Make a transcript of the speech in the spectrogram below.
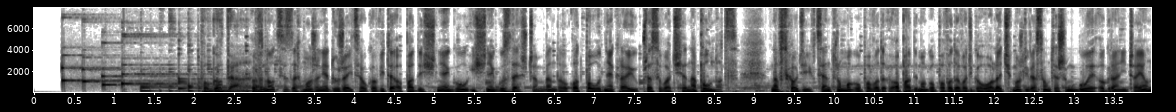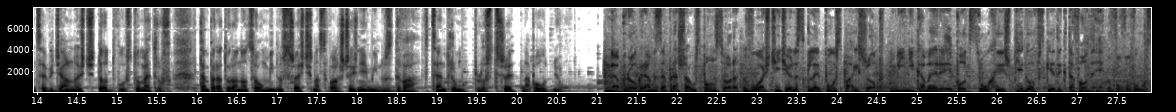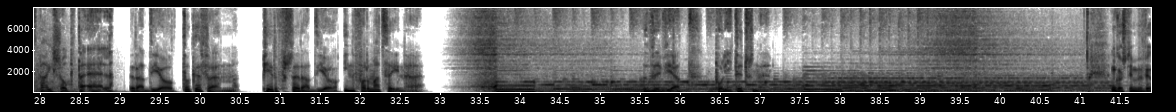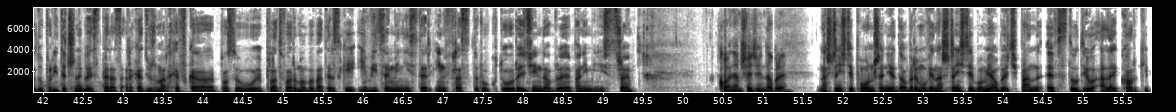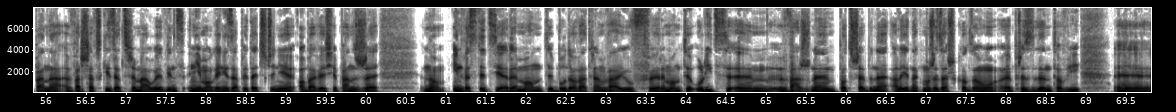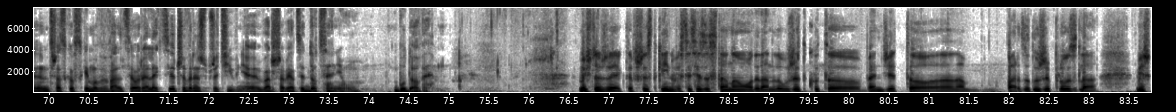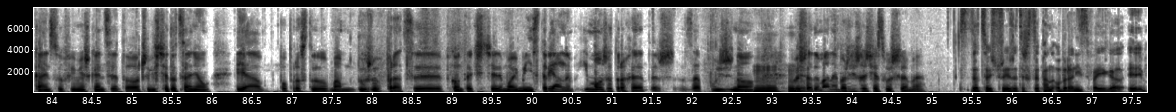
Pogoda. W nocy zachmurzenie duże i całkowite, opady śniegu i śniegu z deszczem będą od południa kraju przesuwać się na północ. Na wschodzie i w centrum mogą opady mogą powodować gołoleć. Możliwe są też mgły ograniczające widzialność do 200 metrów. Temperatura nocą minus 6 na Suwalszczyźnie, minus 2 w centrum, plus 3 na południu. Na program zapraszał sponsor, właściciel sklepu Spyshop. Mini kamery, podsłuchy, szpiegowskie dyktafony. www.spyshop.pl Radio TOK FM. Pierwsze radio informacyjne. Wywiad polityczny. Gościem wywiadu politycznego jest teraz Arkadiusz Marchewka, poseł Platformy Obywatelskiej i wiceminister infrastruktury. Dzień dobry, panie ministrze. Kłaniam się, dzień dobry. Na szczęście połączenie dobre. Mówię na szczęście, bo miał być pan w studiu, ale korki pana warszawskie zatrzymały, więc nie mogę nie zapytać, czy nie obawia się pan, że no, inwestycje, remonty, budowa tramwajów, remonty ulic, ważne, potrzebne, ale jednak może zaszkodzą prezydentowi y, Trzaskowskiemu w walce o reelekcję, czy wręcz przeciwnie, warszawiacy docenią budowę? Myślę, że jak te wszystkie inwestycje zostaną oddane do użytku, to będzie to bardzo duży plus dla mieszkańców i mieszkańcy to oczywiście docenią. Ja po prostu mam dużo pracy w kontekście moim ministerialnym i może trochę też za późno mm -hmm. wyszedłem, ale najbardziej, że się słyszymy. Za coś czuję, że też chce pan obronić swojego y,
